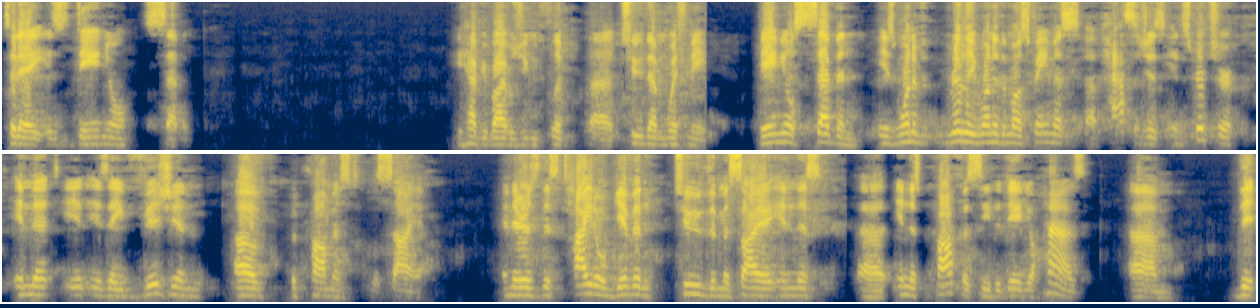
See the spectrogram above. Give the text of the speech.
today is Daniel 7. If you have your Bibles, you can flip uh, to them with me. Daniel 7 is one of, really one of the most famous uh, passages in Scripture in that it is a vision of the promised Messiah. And there is this title given to the Messiah in this, uh, in this prophecy that Daniel has, um, that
